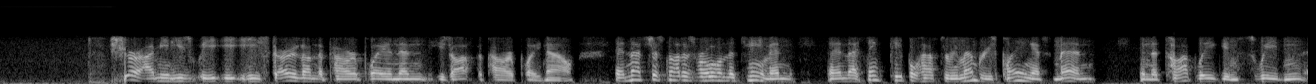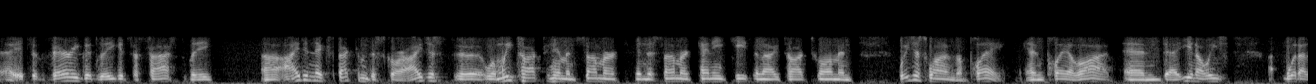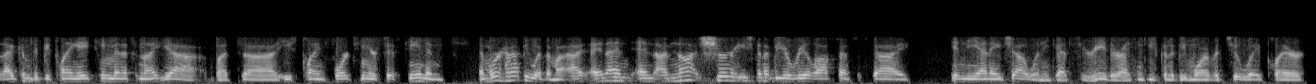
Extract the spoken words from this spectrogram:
Sure. I mean, he's he, he started on the power play and then he's off the power play now, and that's just not his role in the team. And and I think people have to remember he's playing against men in the top league in Sweden. Uh, it's a very good league. It's a fast league. Uh, I didn't expect him to score. I just uh, when we talked to him in summer in the summer, Kenny Keith and I talked to him, and we just wanted him to play and play a lot. And uh, you know, he's would I like him to be playing 18 minutes a night? Yeah, but uh, he's playing 14 or 15, and and we're happy with him. I, and and and I'm not sure he's going to be a real offensive guy in the NHL when he gets here either. I think he's going to be more of a two-way player,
